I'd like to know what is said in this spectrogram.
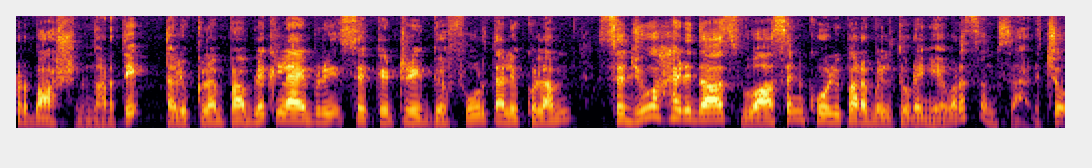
പ്രഭാഷണം നടത്തി. Thalikulam public library secretary Gafoor Thalikulam Saju Haridas Vasan Kozhipparambil തുടങ്ങിയവർ സംസാരിച്ചു.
